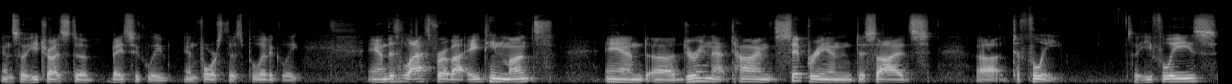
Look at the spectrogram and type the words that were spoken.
And so he tries to basically enforce this politically. And this lasts for about 18 months. And uh, during that time, Cyprian decides uh, to flee. So he flees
